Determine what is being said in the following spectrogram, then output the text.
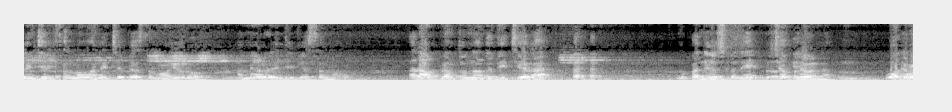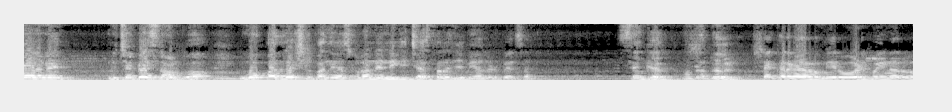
నేను చెప్పేస్తాను మావా నేను చెప్పేస్తాను మావా ఎవరో. ఆ మేడం నేను చెప్పేస్తాను మావా. అరే అప్పుడు అంత ఉంది అంత తీర్చారా నువ్వు పని వేసుకొని నువ్వు చెప్పలేవన్నా. ఒకవేళ నేను నువ్వు చెప్పేసినావు అనుకో ఇంకో పది లక్షలు పని వేసుకున్నా నేను నీకు ఇచ్చేస్తానని చెప్పి. అల్లుడి పేరు సార్? శంకర్ మా పెద్దలుడు. శంకర్ గారు మీరు ఓడిపోయినారు.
